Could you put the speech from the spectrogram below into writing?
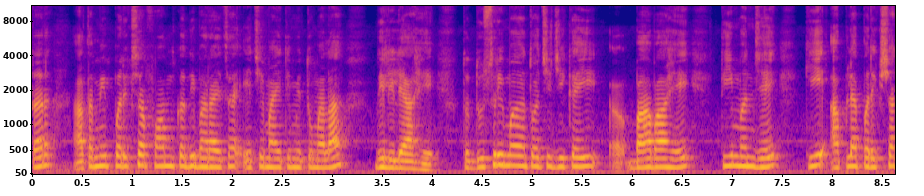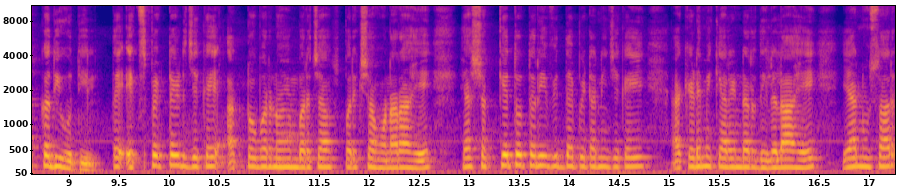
तर आता मी परीक्षा फॉर्म कधी भरायचा याची माहिती मी तुम्हाला दिलेली आहे. तर दुसरी महत्त्वाची जी काही बाब आहे ती म्हणजे की आपल्या परीक्षा कधी होतील? तर एक्सपेक्टेड जे काही ऑक्टोबर नोव्हेंबरच्या परीक्षा होणार आहे ह्या शक्यतो तरी विद्यापीठाने जे काही अकॅडमिक कॅलेंडर दिलेलं आहे यानुसार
